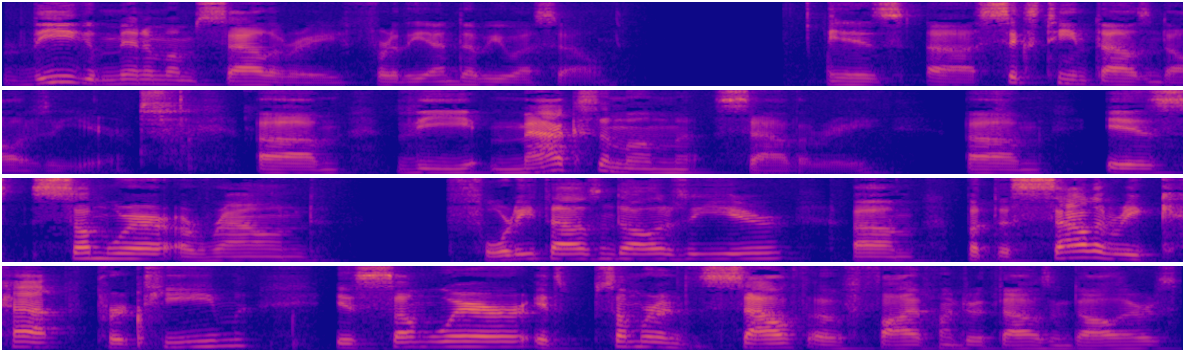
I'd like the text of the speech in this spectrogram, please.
league minimum salary for the NWSL is uh, sixteen thousand dollars a year. Um, the maximum salary um, is somewhere around forty thousand dollars a year. Um, but the salary cap per team is somewhere it's somewhere in south of five hundred thousand um, dollars.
